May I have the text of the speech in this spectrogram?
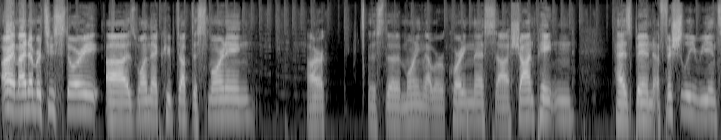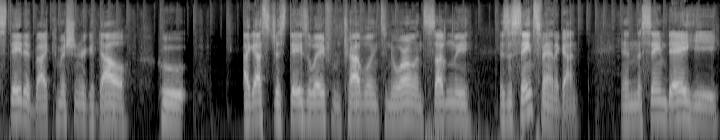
All right, my number two story uh, is one that creeped up this morning, or this the morning that we're recording this. Uh, Sean Payton has been officially reinstated by Commissioner Goodell, who I guess just days away from traveling to New Orleans suddenly is a Saints fan again. And the same day he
